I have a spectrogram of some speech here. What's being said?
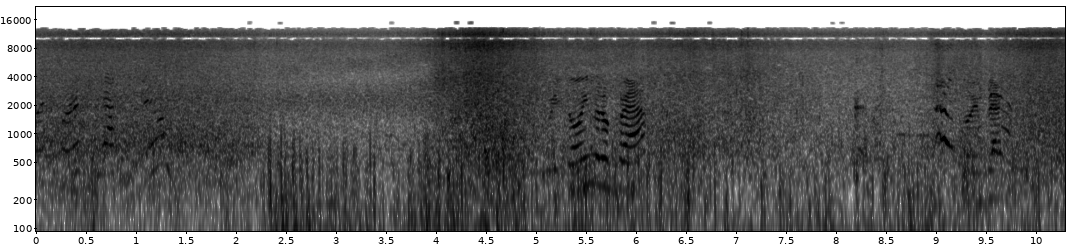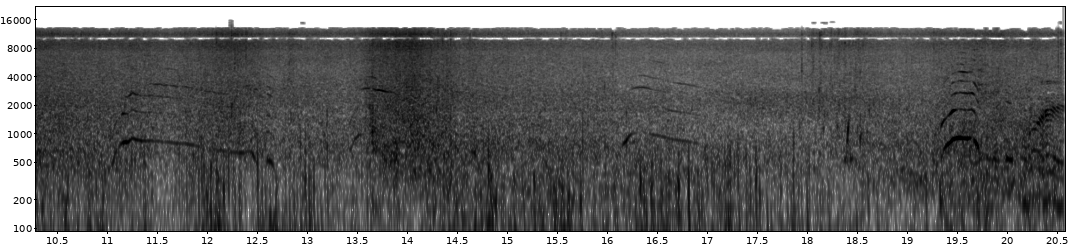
what first we have to do. We're enjoying little crab. Going back. Boy.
